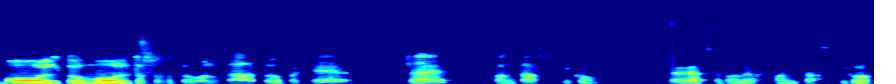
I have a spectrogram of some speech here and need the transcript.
molto molto sottovalutato perché cioè fantastico, ragazzo è proprio fantastico.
